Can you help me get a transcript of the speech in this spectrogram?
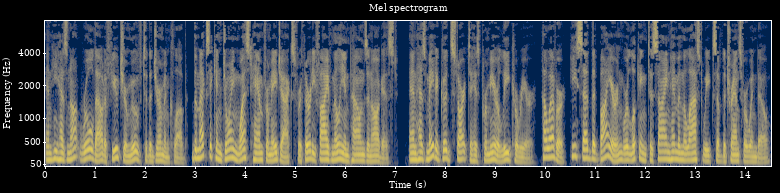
and he has not ruled out a future move to the German club. The Mexican joined West Ham from Ajax for £35 million in August and has made a good start to his Premier League career. However, he said that Bayern were looking to sign him in the last weeks of the transfer window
